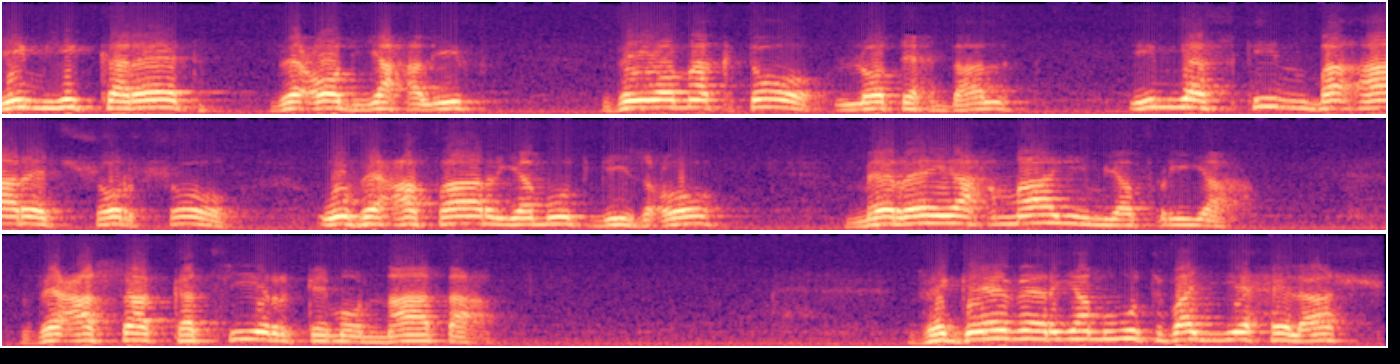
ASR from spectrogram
אם יכרת ועוד יחליף, ויונקתו לא תחדל, אם יסכין בארץ שורשו, ובעפר ימות גזעו, מריח מים יפריח, ועשה קציר כמו נטע. וגבר ימות ויחלש,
